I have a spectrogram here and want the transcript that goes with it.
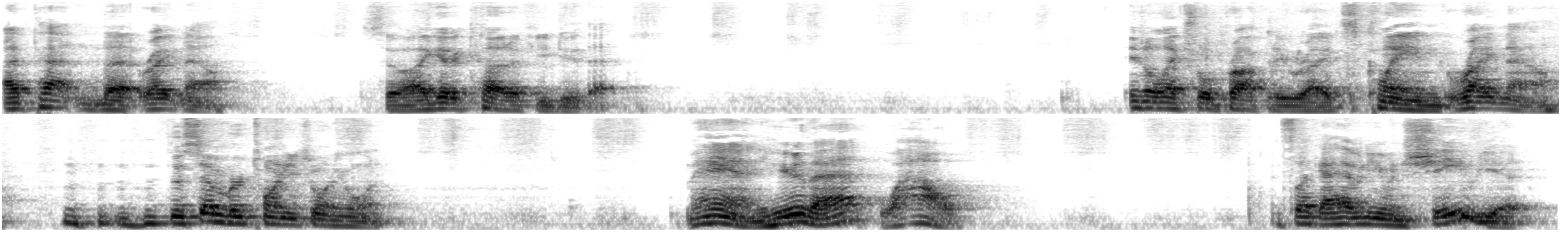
I patent that right now. So I get a cut if you do that. Intellectual property rights claimed right now. December 2021. Man, you hear that? Wow. It's like I haven't even shaved yet.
